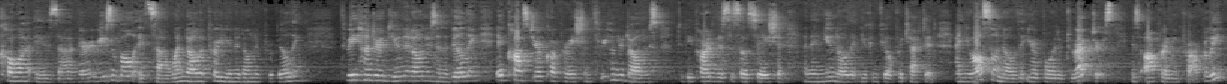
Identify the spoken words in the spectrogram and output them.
COA is uh, very reasonable. It's uh, $1 per unit owner per building. 300 unit owners in the building. It costs your corporation $300 to be part of this association, and then you know that you can feel protected. And you also know that your board of directors is operating properly.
